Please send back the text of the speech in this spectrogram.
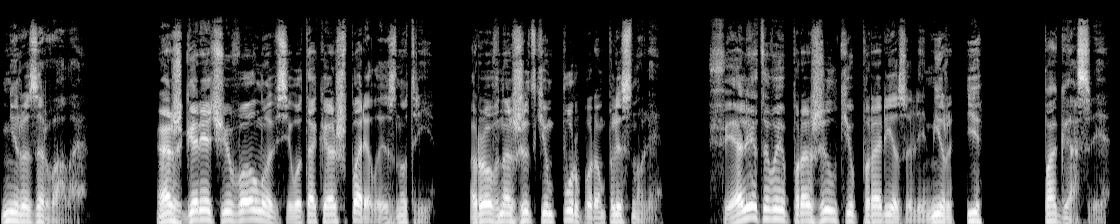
не разорвало. Аж горячей волной всего так и ошпарило изнутри. Ровно жидким пурпуром плеснули. Фиолетовые прожилки прорезали мир и погасли,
